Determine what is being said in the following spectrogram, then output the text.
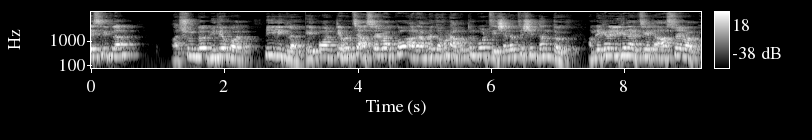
এস লিখলাম, আর সুন্দর ভিডিও পদ পি লিখলাম। এই পদটি হচ্ছে আশ্রয় বাক্য আর আমরা যখন আবর্তন করছি, সেটা হচ্ছে সিদ্ধান্ত। আমরা এখানে লিখে রাখছি এটা আশ্রয় বাক্য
